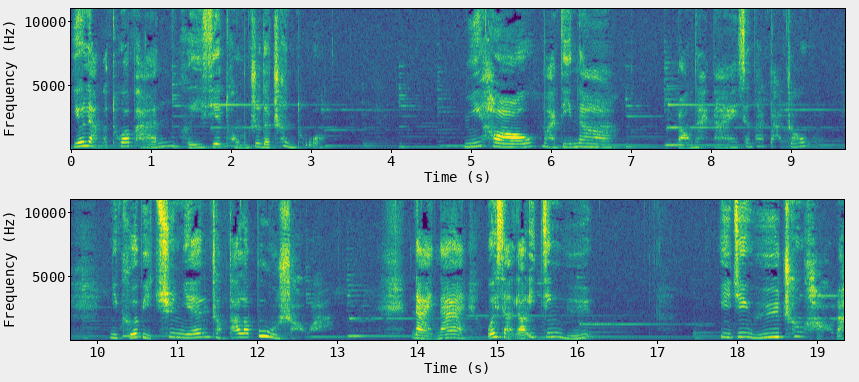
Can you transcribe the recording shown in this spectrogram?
有两个托盘和一些铜制的秤砣。你好，玛蒂娜，老奶奶向她打招呼。你可比去年长大了不少啊！奶奶，我想要一斤鱼。一斤鱼称好了，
